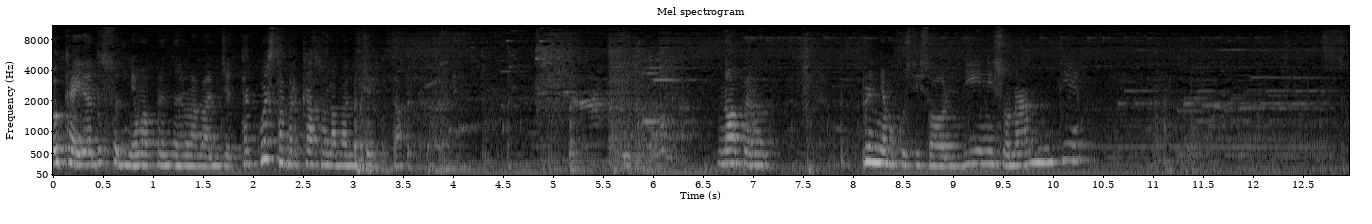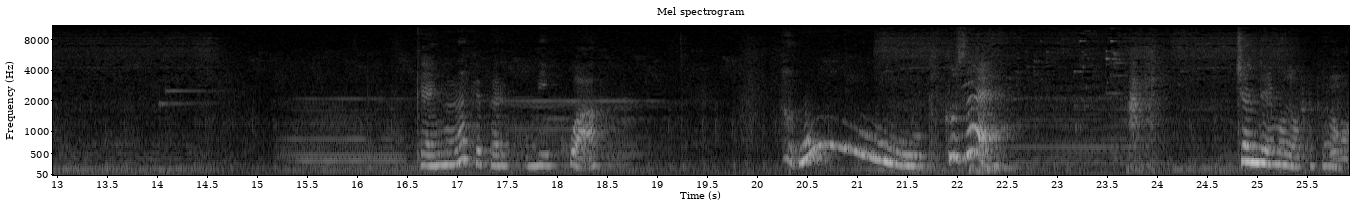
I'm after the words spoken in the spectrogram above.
Ok, adesso andiamo a prendere la valigetta. Questa per caso la valigetta? No, però prendiamo questi soldini sonanti. Ok, non è che per di qua. Uh, che cos'è? Ci andremo dopo però.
